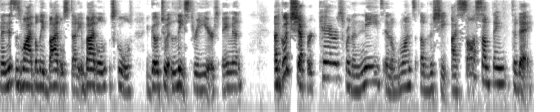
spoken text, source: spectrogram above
And this is why I believe Bible study, Bible schools go to at least three years. Amen. A good shepherd cares for the needs and the wants of the sheep. I saw something today.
